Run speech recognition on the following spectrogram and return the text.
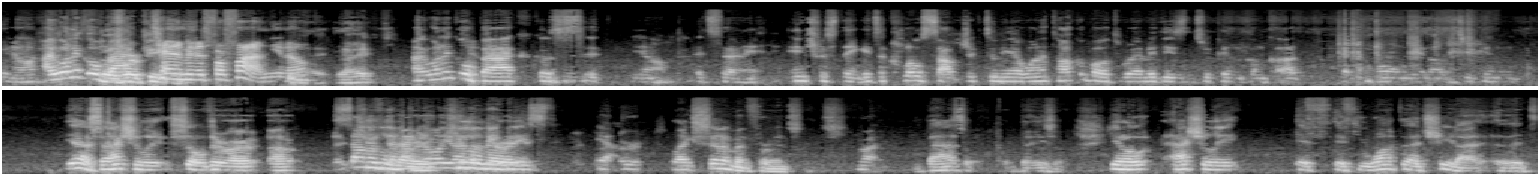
you know I want to go back. 10 minutes for fun you know right, right? I want to go Yeah. back because it, you know, it's uh, interesting. It's a close subject to me. I want to talk about remedies that you can concoct at home. You know, that you can. Yes, actually. So there are uh, Some of them I know you have a big culinary list. like cinnamon, for instance. Right. Basil or basil. You know, actually, if if you want that sheet, I it,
